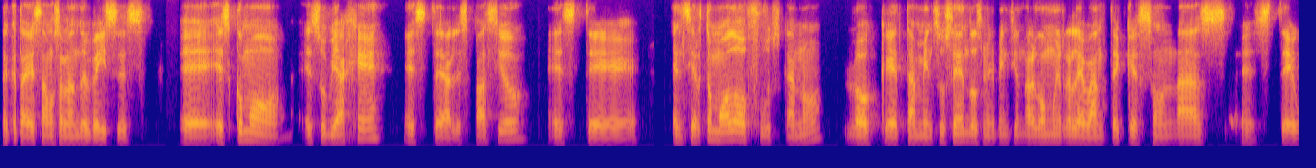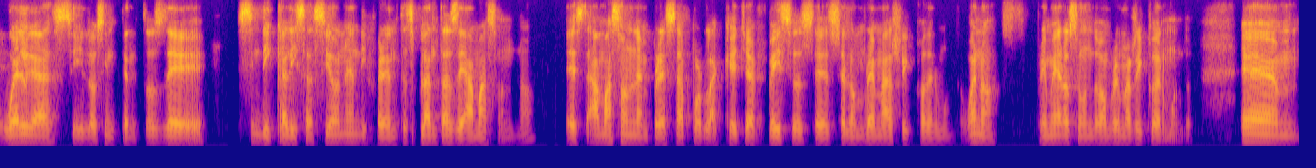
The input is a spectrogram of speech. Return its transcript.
que todavía estamos hablando de bases, eh, es como eh, su viaje este, al espacio, este, en cierto modo ofusca, ¿no? Lo que también sucede en 2021, algo muy relevante, que son las este, huelgas y los intentos de sindicalización en diferentes plantas de Amazon, ¿no? Es Amazon la empresa por la que Jeff Bezos es el hombre más rico del mundo. Bueno, primero segundo hombre más rico del mundo. Em,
